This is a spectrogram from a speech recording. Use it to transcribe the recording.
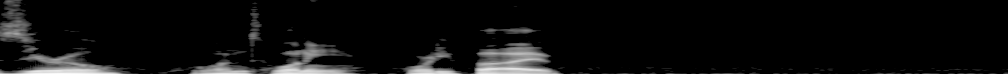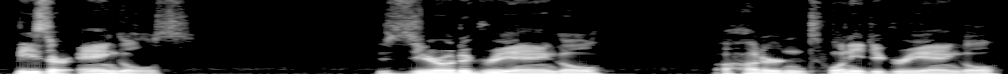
Zero, 120, 45. These are angles. Zero degree angle, 120 degree angle,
